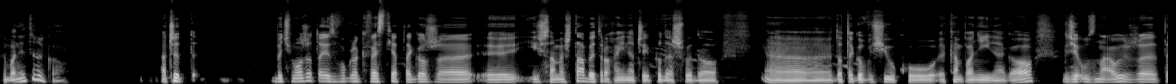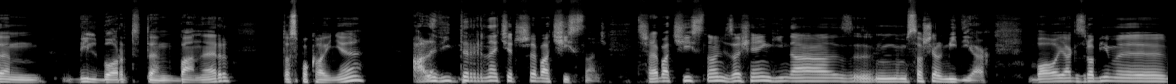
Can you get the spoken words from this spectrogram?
Chyba nie tylko. Znaczy, być może to jest w ogóle kwestia tego, że y, iż same sztaby trochę inaczej podeszły do, e, do tego wysiłku kampanijnego, gdzie uznały, że ten billboard, ten banner to spokojnie, ale w internecie trzeba cisnąć. Trzeba cisnąć zasięgi na mm, social mediach, bo jak zrobimy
